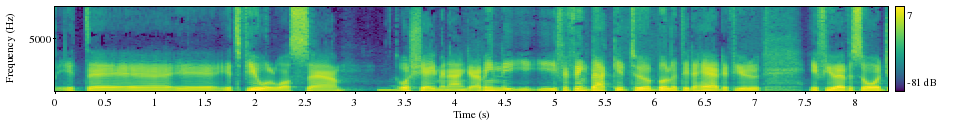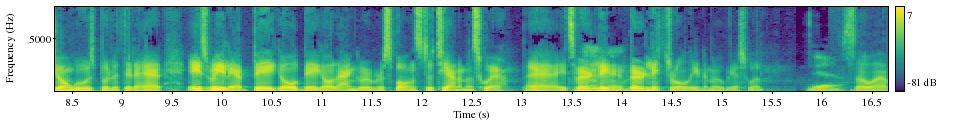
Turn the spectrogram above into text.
it uh, uh its fuel was uh, was shame and anger. I mean, if you think back to a bullet in the head, if you if you ever saw John Woo's Bullet to the Head, it's really a big old, big old angry response to Tiananmen Square. Uh, it's very, mm-hmm. li- very literal in the movie as well. Yeah. So, uh,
